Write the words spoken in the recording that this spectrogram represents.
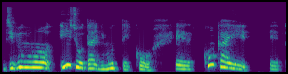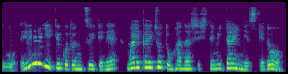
自分をいい状態に持っていこう。えー、今回、えっ、ー、と、エネルギーということについてね、毎回ちょっとお話ししてみたいんですけど、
